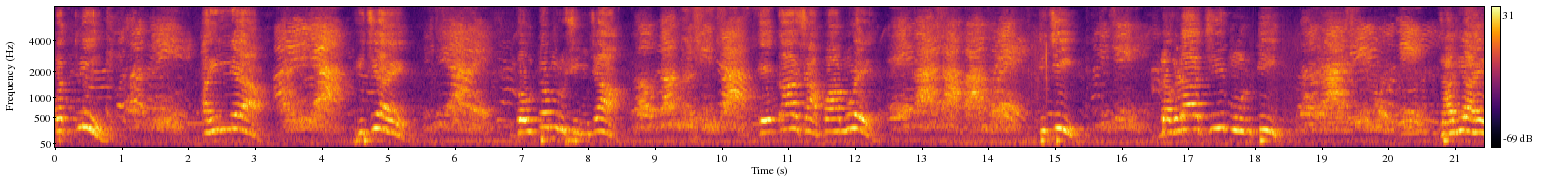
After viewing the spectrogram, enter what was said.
पत्नी. अहिल्या. हिची आहे. गौतम ऋषींच्या एका शापामुळे. तिची दगडाची मूर्ती. झाली आहे.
